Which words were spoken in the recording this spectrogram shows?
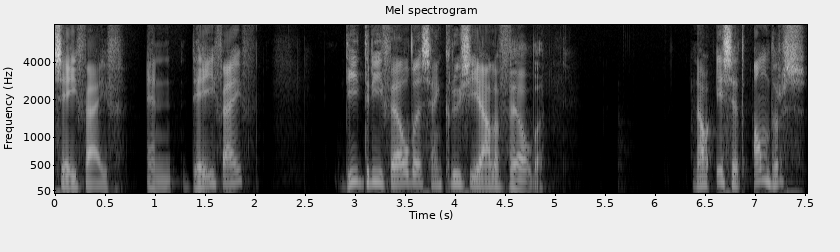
C5 en D5. Die drie velden zijn cruciale velden. Nou is het anders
